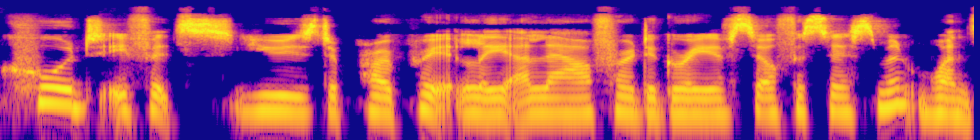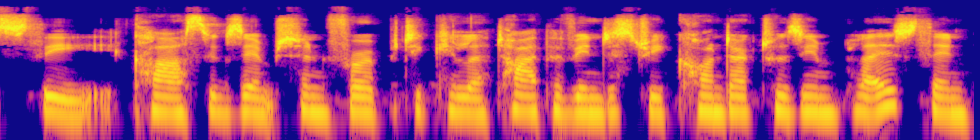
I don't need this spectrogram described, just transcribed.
could, if it's used appropriately, allow for a degree of self assessment. Once the class exemption for a particular type of industry conduct was in place, then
